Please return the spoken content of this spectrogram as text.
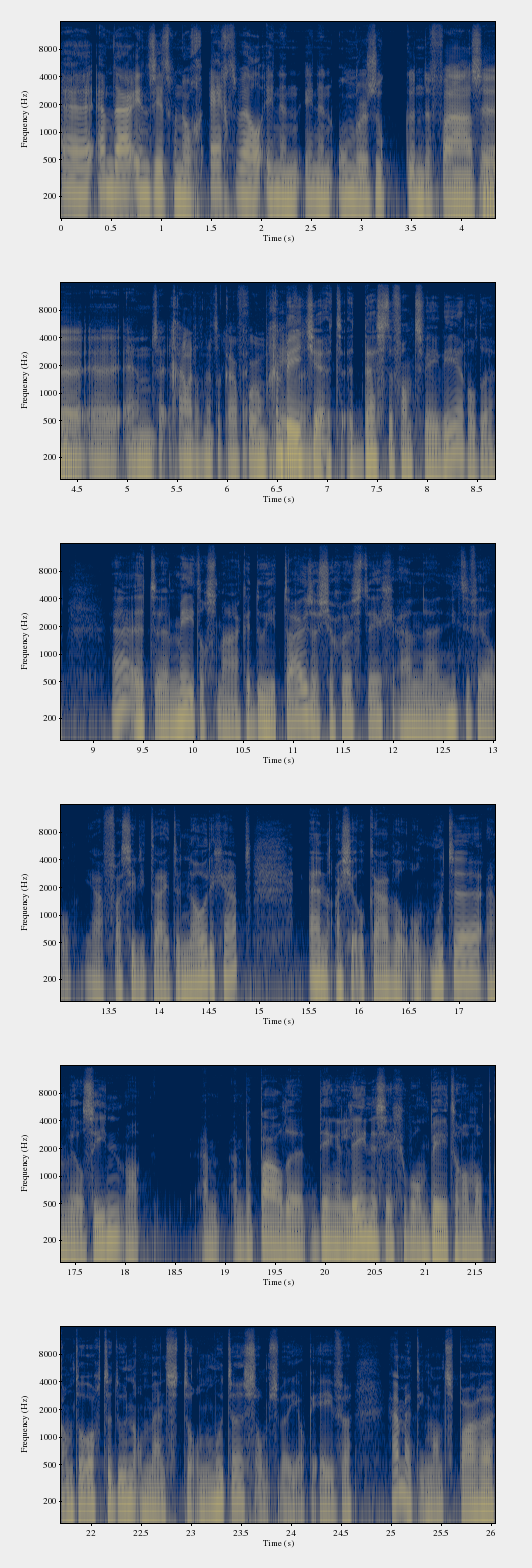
Uh, en daarin zitten we nog echt wel in een, in een onderzoekende fase. Uh, en gaan we dat met elkaar vormgeven. Een beetje het, het beste van twee werelden. Het uh, meters maken doe je thuis als je rustig en uh, niet te veel ja, faciliteiten nodig hebt. En als je elkaar wil ontmoeten en wil zien, want, en, en, bepaalde dingen lenen zich gewoon beter om op kantoor te doen, om mensen te ontmoeten. Soms wil je ook even hè, met iemand sparren,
